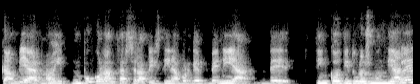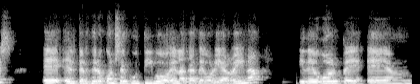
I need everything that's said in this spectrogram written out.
cambiar, ¿no? Y un poco lanzarse a la piscina, porque venía de cinco títulos mundiales, eh, el tercero consecutivo en la categoría reina y de golpe em,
